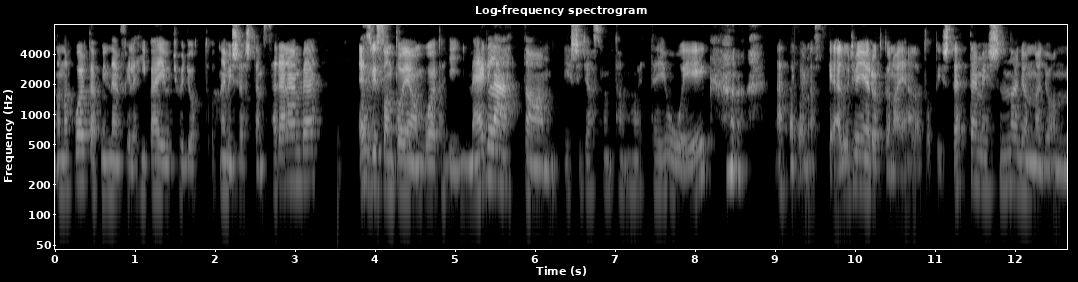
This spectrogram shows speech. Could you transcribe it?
annak voltak mindenféle hibái, úgyhogy ott, ott nem is estem szerelembe. Ez viszont olyan volt, hogy így megláttam, és így azt mondtam, hogy te jó ég, hát nekem ezt kell. Úgyhogy én rögtön ajánlatot is tettem, és nagyon-nagyon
